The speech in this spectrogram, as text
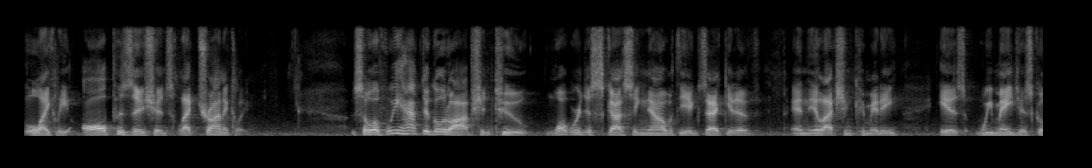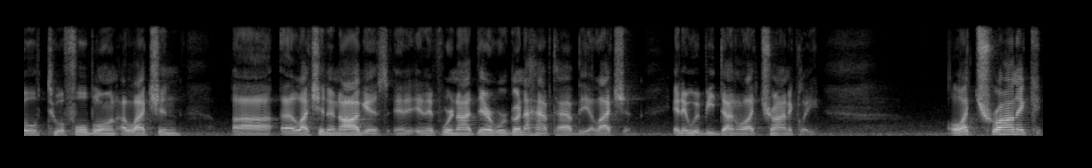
likely all positions electronically. So if we have to go to option two what we're discussing now with the executive and the election committee is we may just go to a full-blown election uh, election in august and, and if we're not there we're going to have to have the election and it would be done electronically. Electronic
